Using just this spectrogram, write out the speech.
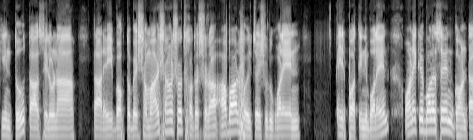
কিন্তু তা ছিল না। তার এই বক্তব্যের সময় সংসদ সদস্যরা আবার হইচই শুরু করেন। এরপর তিনি বলেন, অনেকে বলেছেন ঘণ্টা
